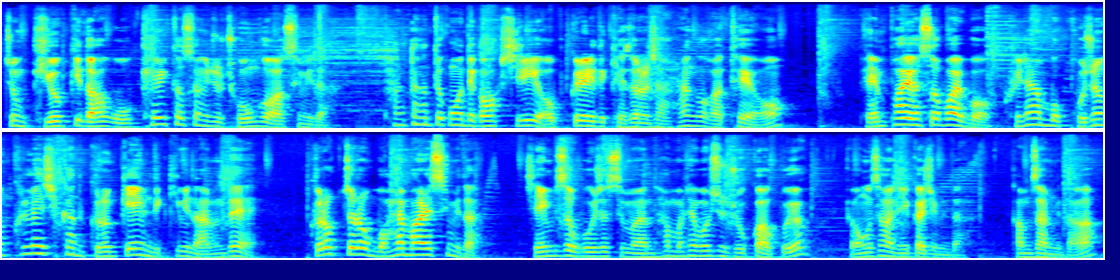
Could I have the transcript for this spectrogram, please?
좀 귀엽기도 하고 캐릭터성이 좀 좋은 것 같습니다. 탕탕뚜껑대가 확실히 업그레이드 개선을 잘 한 것 같아요. 뱀파이어 서바이버 그냥 뭐 고전 클래식한 그런 게임 느낌이 나는데 그럭저럭 뭐 할만했습니다. 재밌어 보이셨으면 한번 해보시면 좋을 것 같고요. 영상은 여기까지입니다. 감사합니다.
